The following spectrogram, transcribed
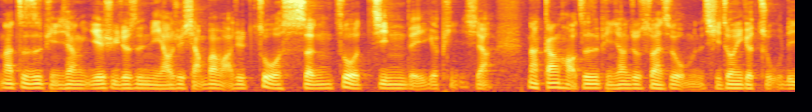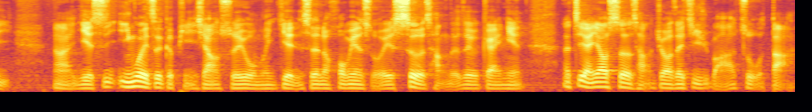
那这支品相也许就是你要去想办法去做生做精的一个品相。那刚好这支品相就算是我们的其中一个主力。那也是因为这个品相，所以我们衍生了后面所谓设厂的这个概念。那既然要设厂，就要再继续把它做大。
